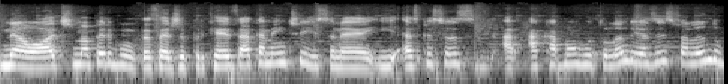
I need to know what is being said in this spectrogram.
Não, ótima pergunta, Sérgio, porque é exatamente isso, né? E as pessoas a, acabam rotulando e às vezes falando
